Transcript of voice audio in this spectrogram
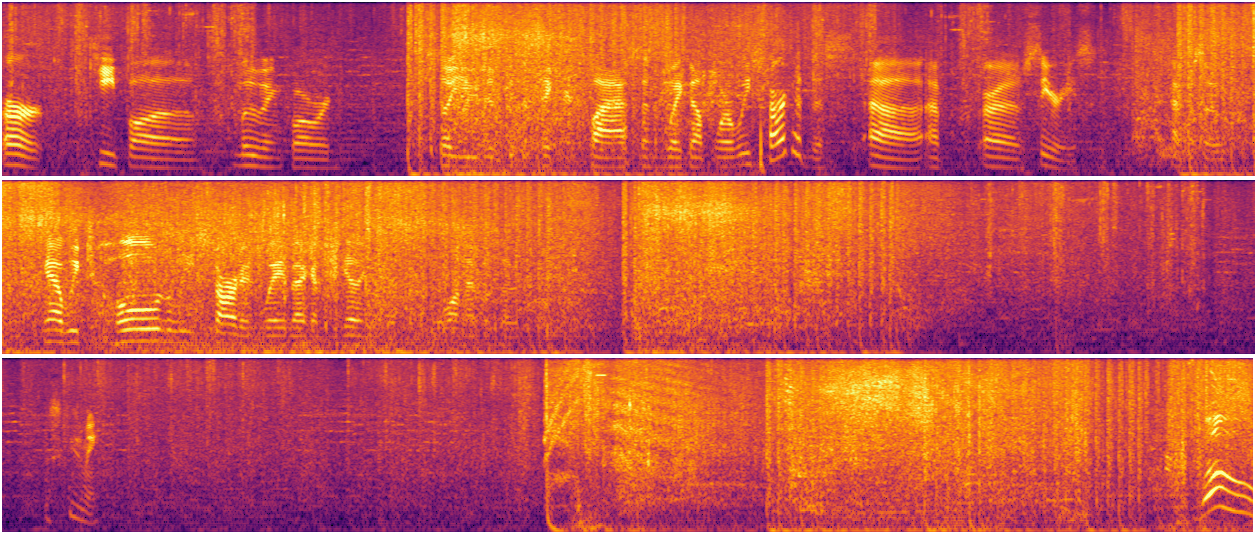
or keep uh moving forward. So you just get to pick your class and wake up where we started this uh, uh series episode. Yeah, we totally started way back at the beginning of this one episode. Excuse me. Whoa!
